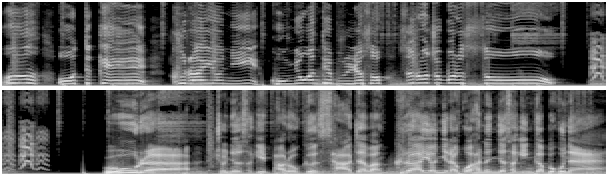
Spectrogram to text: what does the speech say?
으, 어떡해. 크라이언이 공룡한테 물려서 쓰러져 버렸어. 오호라 저 녀석이 바로 그 사자왕 크라이언이라고 하는 녀석인가 보구나.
